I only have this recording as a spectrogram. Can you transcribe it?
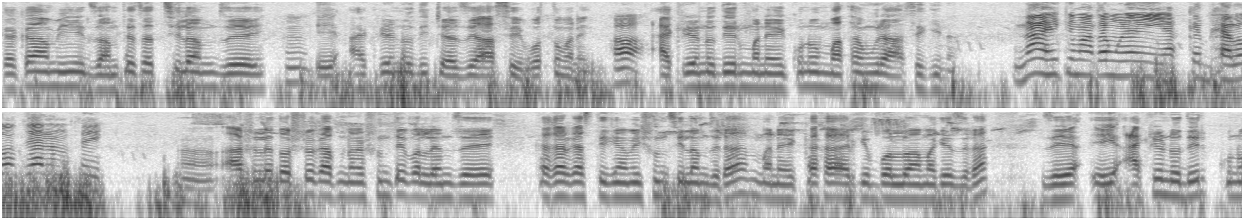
কাকা আমি জানতে চাচ্ছিলাম যে এই আঁকড়া নদীটা যে আছে বর্তমানে হ্যাঁ। আঁকড়া নদীর মানে কোনো মাথা মুড়া আছে কি না হিতে মাথা মুড়ে একটা ভেলো জানাম আহ, আসলে দর্শক আপনারা শুনতে পারলেন যে কাকার কাছ থেকে আমি শুনছিলাম যেটা মানে কাকা আর কি বলল আমাকে যেটা যে এই আঁকড়ে নদীর কোনো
